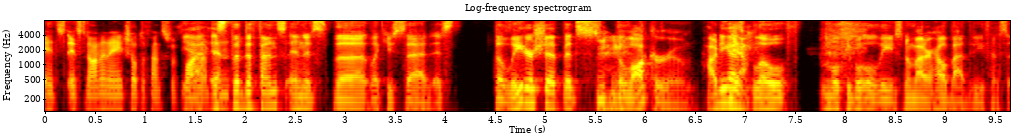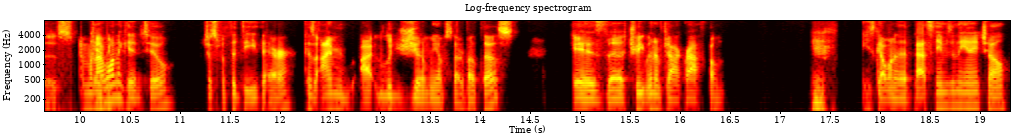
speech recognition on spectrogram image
it's it's not an NHL defensive Yeah, lineup. it's And the defense, and it's the like you said, it's the leadership, it's Mhm. the locker room. How do you guys Yeah. blow f- multiple leads, no matter how bad the defense is? and what Can't I want to get into, just with the D there, because I'm I, legitimately upset about this, is the treatment of Jack Rathbone. Hmm. He's got one of the best names in the NHL.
